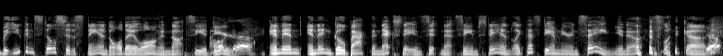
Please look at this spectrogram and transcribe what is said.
but you can still sit a stand all day long and not see a Oh, deer, yeah. and then and then go back the next day and sit in that same stand. Like that's damn near insane, you know? It's like uh, Yep.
